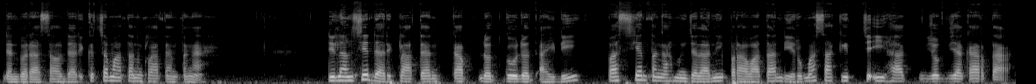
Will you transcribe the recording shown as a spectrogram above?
dan berasal dari Kecamatan Klaten Tengah. Dilansir dari klatenkap.go.id, pasien tengah menjalani perawatan di Rumah Sakit CIH Yogyakarta.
